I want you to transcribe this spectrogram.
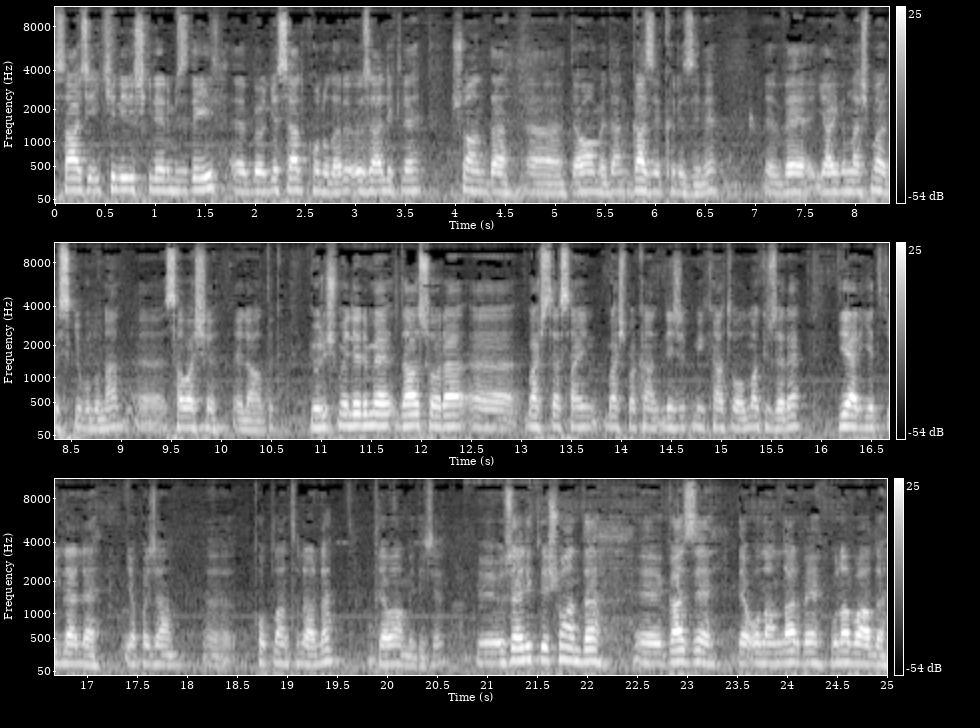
sadece ikili ilişkilerimizi değil, e, bölgesel konuları özellikle şu anda e, devam eden Gazze krizini ve yaygınlaşma riski bulunan e, savaşı ele aldık. Görüşmelerime daha sonra e, başta Sayın Başbakan Necip Mikati olmak üzere diğer yetkililerle yapacağım e, toplantılarla devam edeceğim. E, özellikle şu anda e, Gazze'de olanlar ve buna bağlı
